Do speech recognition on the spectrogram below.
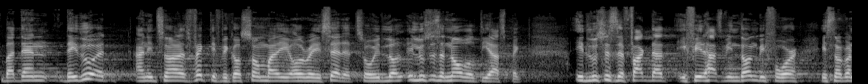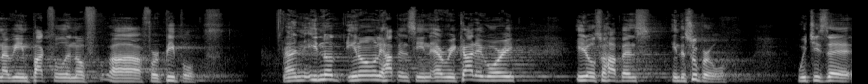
But then they do it and it's not as effective because somebody already said it. So it, lo- it loses a novelty aspect. It loses the fact that if it has been done before, it's not going to be impactful enough uh, for people. And it not, it not only happens in every category, it also happens in the Super Bowl, which is the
